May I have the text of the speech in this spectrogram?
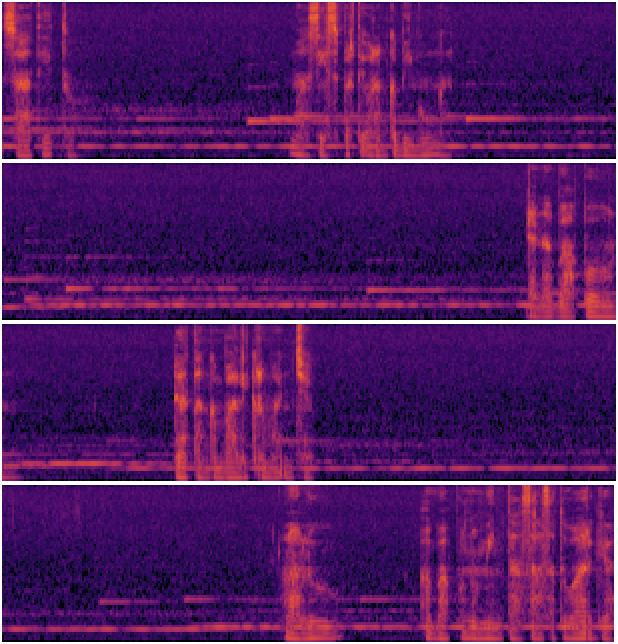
saat itu masih seperti orang kebingungan. Abah pun datang kembali ke rumah Encep. Lalu Abah pun meminta salah satu warga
